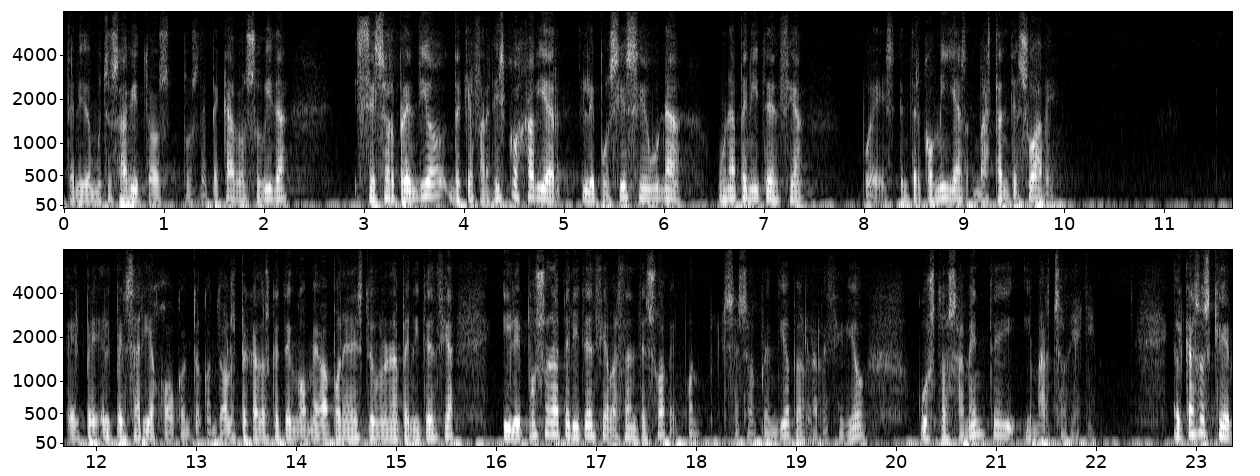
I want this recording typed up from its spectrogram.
tenido muchos hábitos pues, de pecado en su vida, se sorprendió de que Francisco Javier le pusiese una, una penitencia, pues, entre comillas, bastante suave. Él, pensaría, con, todos los pecados que tengo, me va a poner esto en una penitencia, y le puso una penitencia bastante suave. Bueno, se sorprendió, pero la recibió gustosamente y, marchó de allí. El caso es que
